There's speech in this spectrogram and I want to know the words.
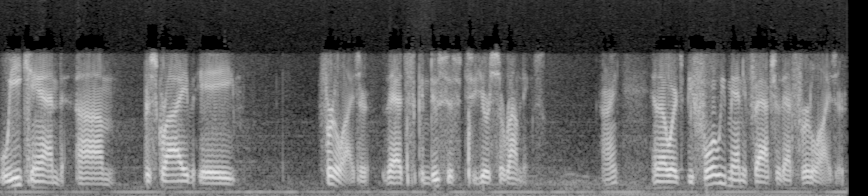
We can um, prescribe a fertilizer that's conducive to your surroundings. All right? In other words, before we manufacture that fertilizer,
